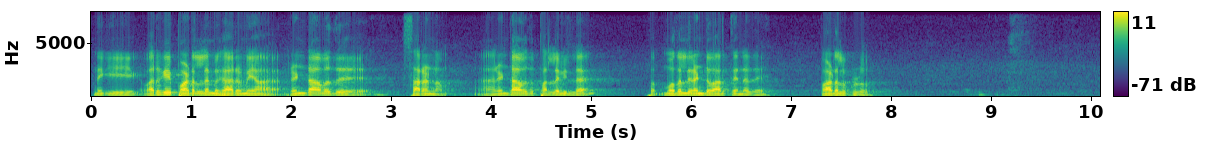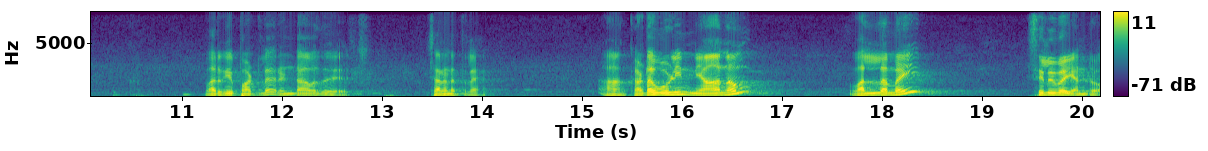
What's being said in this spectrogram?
இன்னைக்கு வருகை பாடலில் மிக அருமையாக ரெண்டாவது சரணம். ரெண்டாவது பல்லவியில் முதல் ரெண்டு வார்த்தை என்னது? பாடல் குழு. வருகை பாட்டில் ரெண்டாவது சரணத்தில் ஆ கடவுளின் ஞானம் வல்லமை சிலுவை என்றோ.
